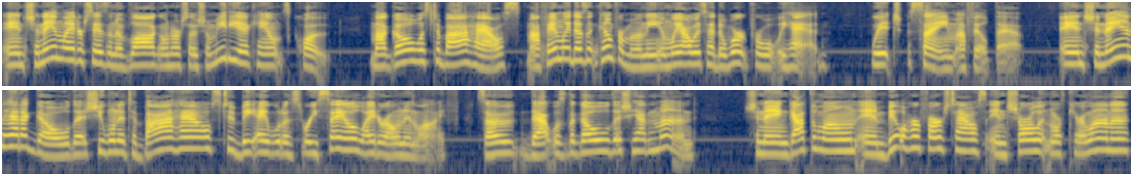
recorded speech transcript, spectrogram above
and Shanann later says in a vlog on her social media accounts, quote, my goal was to buy a house. My family doesn't come from money, and we always had to work for what we had. Which, same, I felt that. And Shanann had a goal that she wanted to buy a house to be able to resell later on in life. So that was the goal that she had in mind. Shanann got the loan and built her first house in Charlotte, North Carolina,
